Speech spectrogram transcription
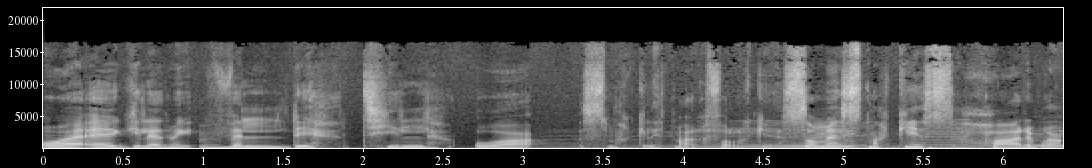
Og jeg gleder meg veldig til å snakke litt mer for dere. Så vi snakkes. Ha det bra.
